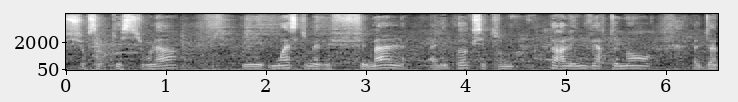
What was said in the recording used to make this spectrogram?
sur cette question-là. Et moi, ce qui m'avait fait mal à l'époque, c'est qu'il parlait ouvertement euh,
